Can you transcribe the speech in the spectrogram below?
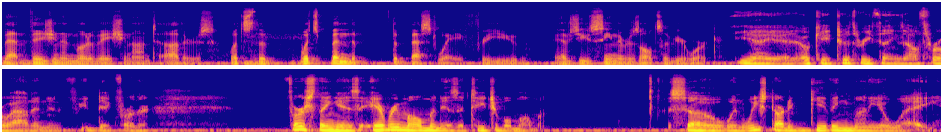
that vision and motivation on to others? What's the what's been the, the best way for you as you've seen the results of your work? Yeah, yeah. Okay, two or three things I'll throw out, and then if you dig further. First thing is every moment is a teachable moment. So when we started giving money away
